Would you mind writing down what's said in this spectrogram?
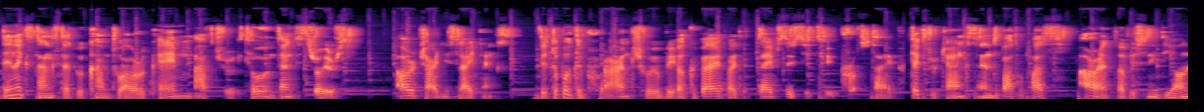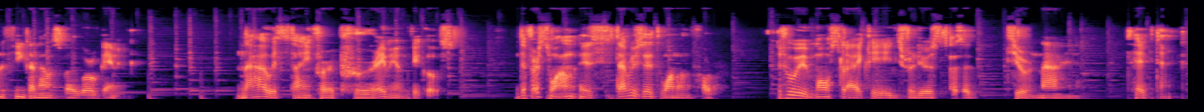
The next tanks that will come to our game after Italian tank destroyers are Chinese light tanks. The top of the branch will be occupied by the Type 62 prototype. Texture tanks and Battle Pass aren't obviously the only thing announced by Wargaming. Now it's time for a premium vehicles. The first one is WZ-114. It will be most likely introduced as a Tier 9 heavy tank.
